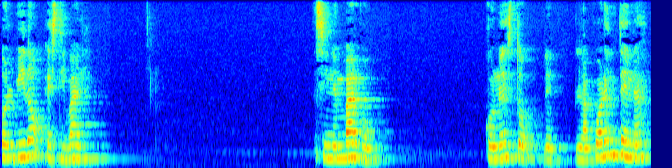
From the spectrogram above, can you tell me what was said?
olvido estival. Sin embargo, con esto de la cuarentena,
